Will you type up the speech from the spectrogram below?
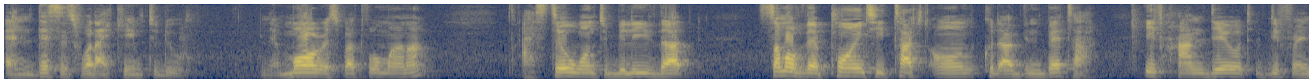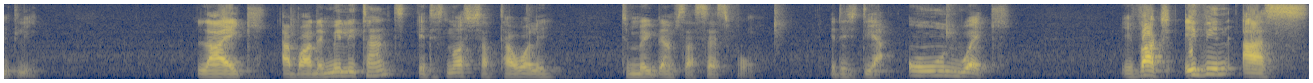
And this is what I came to do. In a more respectful manner, I still want to believe that some of the points he touched on could have been better if handled differently. Like about the militant, it is not Shatta Wale to make them successful. It is their own work. In fact, even as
